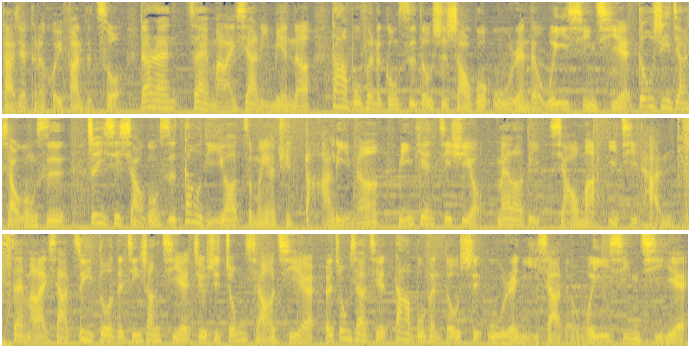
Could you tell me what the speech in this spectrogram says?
大家可能会犯的错。当然，在马来西亚里面呢，大部分的公司都是少过五人的微型企业，都是一家小公司。这一些小公司到底又要怎么样去打理呢？明天继续有 Melody 小马一起谈。在马来西亚最多的经商企业就是中小企业，而中小企业大部分。都是五人以下的微型企业。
